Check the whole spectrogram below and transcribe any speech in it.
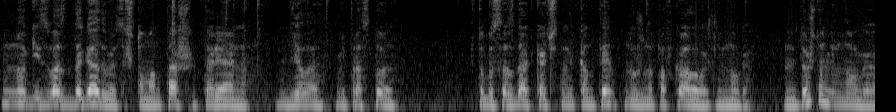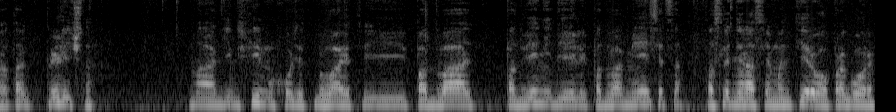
многие из вас догадываются, что монтаж это реально дело непростое чтобы создать качественный контент, нужно повкалывать немного. Не то, что немного, а так прилично. На один фильм уходит, бывает и по два, по две недели, по два месяца. Последний раз я монтировал про горы.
